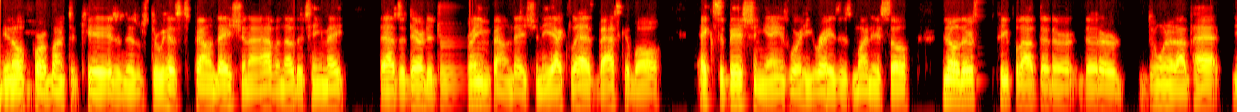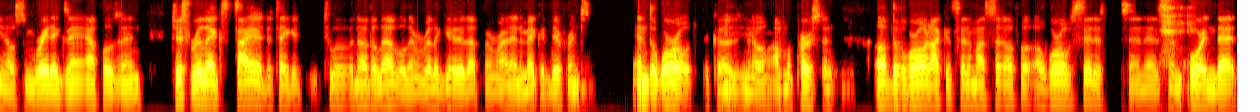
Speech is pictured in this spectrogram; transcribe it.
you know, mm-hmm. for a bunch of kids, and it was through his foundation. I have another teammate that has a Dare to Dream Foundation. He actually has basketball exhibition games where he raises money. So, you know, there's people out there that are that are doing it. I've had, you know, some great examples and just really excited to take it to another level and really get it up and running and make a difference in the world because, you know, I'm a person of the world. I consider myself a, a world citizen. And it's important that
